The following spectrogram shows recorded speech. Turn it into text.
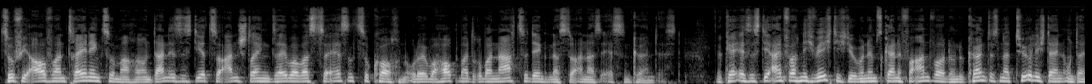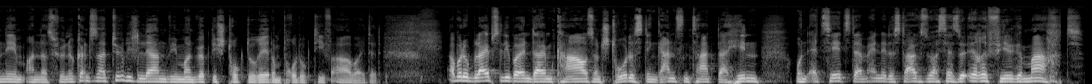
zu viel Aufwand, Training zu machen und dann ist es dir zu anstrengend, selber was zu essen zu kochen oder überhaupt mal drüber nachzudenken, dass du anders essen könntest. Okay, es ist dir einfach nicht wichtig, du übernimmst keine Verantwortung. Du könntest natürlich dein Unternehmen anders führen, du könntest natürlich lernen, wie man wirklich strukturiert und produktiv arbeitet aber du bleibst lieber in deinem Chaos und strudelst den ganzen Tag dahin und erzählst dir am Ende des Tages, du hast ja so irre viel gemacht.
